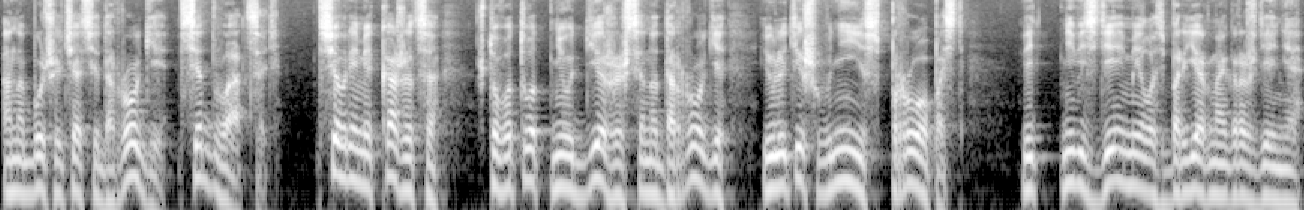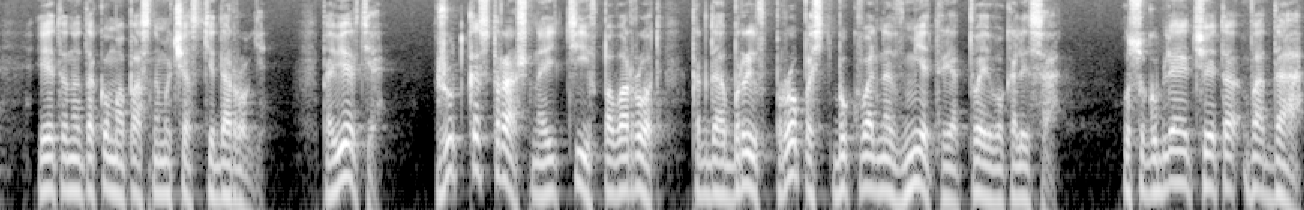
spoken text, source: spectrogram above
а на большей части дороги все 20. Все время кажется, что вот-вот не удержишься на дороге и улетишь вниз в пропасть. Ведь не везде имелось барьерное ограждение, и это на таком опасном участке дороги. Поверьте, жутко страшно идти в поворот, когда обрыв пропасть буквально в метре от твоего колеса. Усугубляет все это вода,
